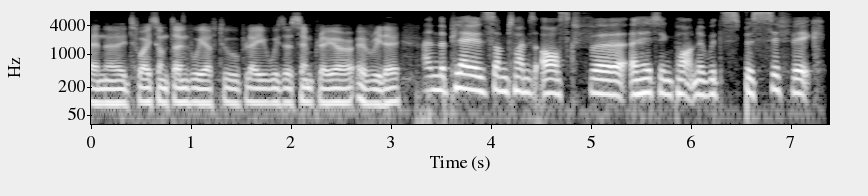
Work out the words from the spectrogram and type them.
And uh, it's why sometimes we have to play with the same player every day. And the players sometimes ask for a hitting partner with specific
